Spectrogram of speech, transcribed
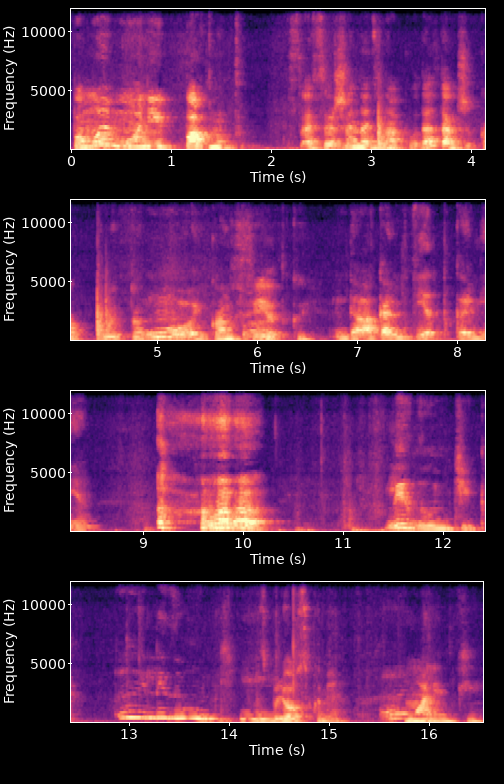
по-моему, они пахнут совершенно одинаково, да? Так же, какой-то Ой, конфеткой. Да, конфетками. Лизунчик. Лизунчик. С блесками. Маленький.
